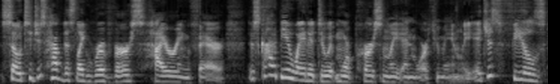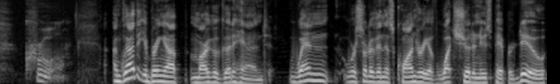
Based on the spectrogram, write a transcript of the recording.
So to just have this like reverse hiring fair, there's got to be a way to do it more personally and more humanely. It just feels cruel. I'm glad that you bring up Margo Goodhand. When we're sort of in this quandary of what should a newspaper do,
